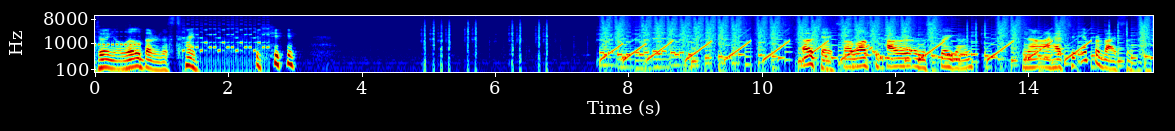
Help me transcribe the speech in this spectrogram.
Doing a little better this time. okay, so I lost the power of the spray gun. Now I have to improvise something.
